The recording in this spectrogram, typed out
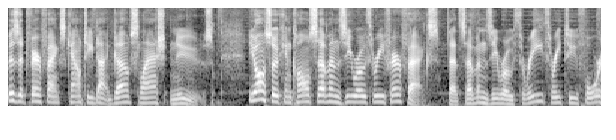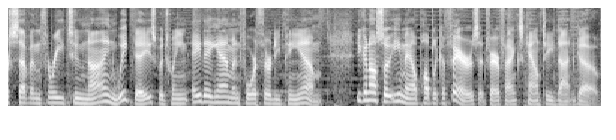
visit fairfaxcounty.gov/news. You also can call 703 Fairfax. That's 703-324-7329 weekdays between 8 a.m. and 4:30 p.m. You can also email public affairs at fairfaxcounty.gov.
